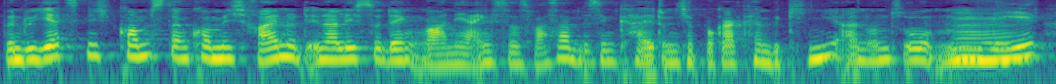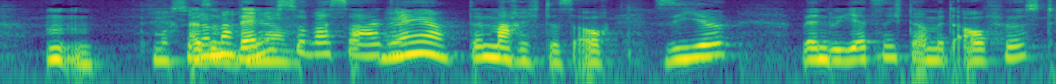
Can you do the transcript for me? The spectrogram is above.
wenn du jetzt nicht kommst, dann komme ich rein und innerlich so denken, oh nee, eigentlich ist das Wasser ein bisschen kalt und ich habe auch gar kein Bikini an und so. Mhm. Nee, mm -mm. Also machen, wenn ja. ich sowas sage, ja, dann mache ich das auch. Siehe, wenn du jetzt nicht damit aufhörst,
